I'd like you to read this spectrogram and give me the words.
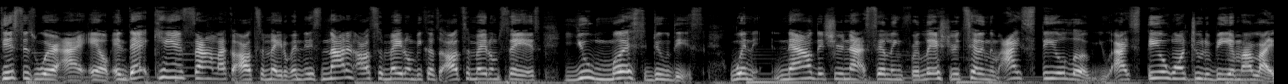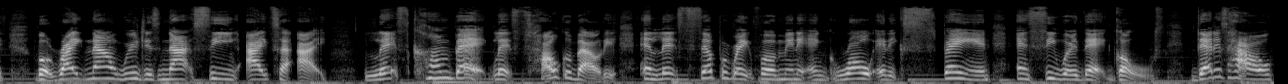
this is where I am. And that can sound like an ultimatum. And it's not an ultimatum because the ultimatum says you must do this. When now that you're not selling for less, you're telling them, I still love you. I still want you to be in my life. But right now, we're just not seeing eye to eye. Let's come back. Let's talk about it and let's separate for a minute and grow and expand and see where that goes. That is how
